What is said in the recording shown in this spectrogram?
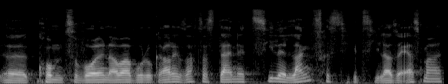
äh, kommen zu wollen, aber wo du gerade gesagt hast, deine Ziele, langfristige Ziele, also erstmal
